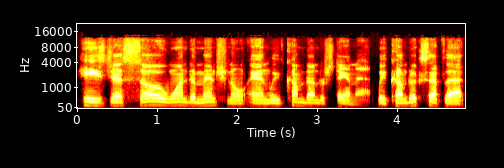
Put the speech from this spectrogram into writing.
he's just so one dimensional, and we've come to understand that. We've come to accept that.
